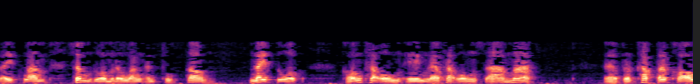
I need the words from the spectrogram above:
ศัยความสำรวมระวังอันถูกต้อง ในตัวของพระองค์เองแล้วพระองค์สามารถประคับประคอง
